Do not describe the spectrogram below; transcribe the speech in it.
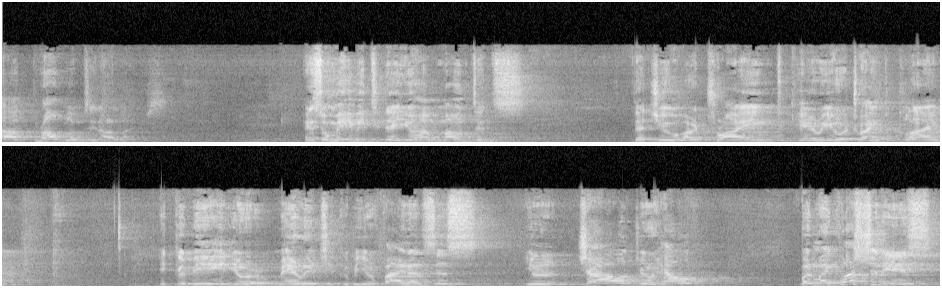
of problems in our lives. And so maybe today you have mountains that you are trying to carry or trying to climb. It could be in your marriage, it could be your finances, your child, your health. But my question is,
